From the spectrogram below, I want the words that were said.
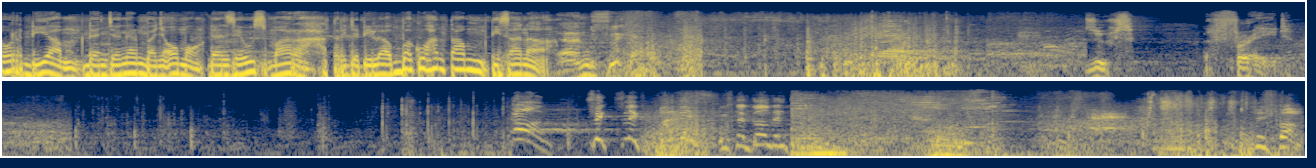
Thor diam dan jangan banyak omong. Dan Zeus marah, terjadilah baku hantam di sana. Zeus, afraid. The golden. Fist bump.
